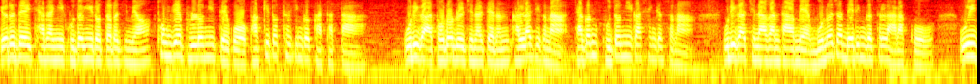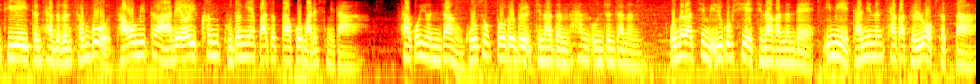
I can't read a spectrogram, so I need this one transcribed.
여러 대의 차량이 구덩이로 떨어지며 통제 불능이 되고 바퀴도 터진 것 같았다. 우리가 도로를 지날 때는 갈라지거나 작은 구덩이가 생겼으나 우리가 지나간 다음에 무너져 내린 것을 알았고 우리 뒤에 있던 차들은 전부 4, 5m 아래의 큰 구덩이에 빠졌다고 말했습니다. 사고 현장 고속도로를 지나던 한 운전자는 오늘 아침 7시에 지나갔는데 이미 다니는 차가 별로 없었다.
